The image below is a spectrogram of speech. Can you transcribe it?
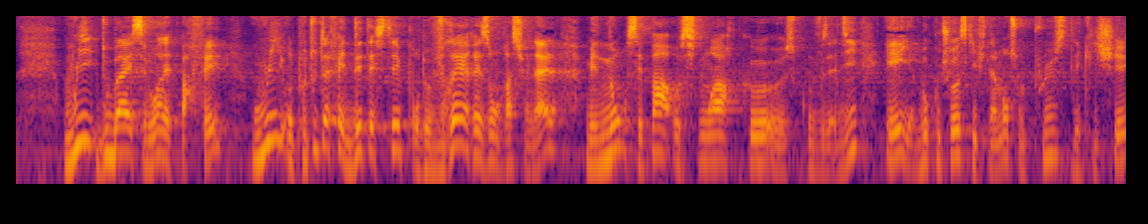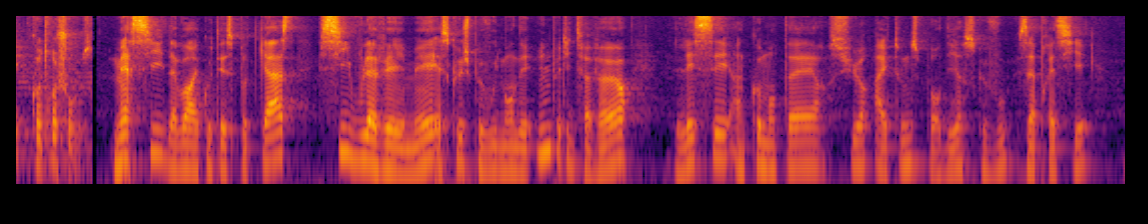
Oui, Dubaï, c'est loin d'être parfait. Oui, on peut tout à fait détester pour de vraies raisons rationnelles, mais non, c'est pas aussi noir que euh, ce qu'on vous a dit. Et il y a beaucoup de choses qui finalement sont plus des clichés qu'autre chose. Merci d'avoir écouté ce podcast. Si vous l'avez aimé, est-ce que je peux vous demander une petite faveur? Laissez un commentaire sur iTunes pour dire ce que vous appréciez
